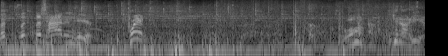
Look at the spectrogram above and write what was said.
Let, let, let's hide in here. Quick! Go on. Get out of here.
